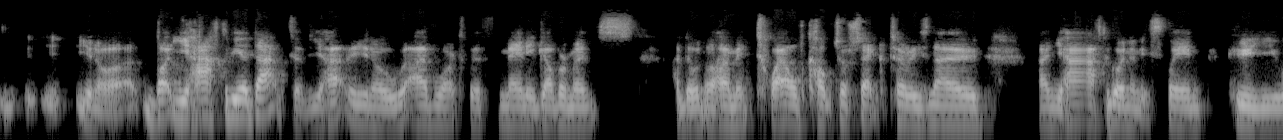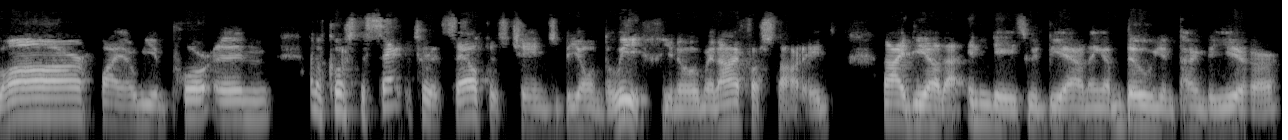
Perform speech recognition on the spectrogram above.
you know, but you have to be adaptive. You have, you know, I've worked with many governments. I don't know how many, 12 culture secretaries now and you have to go in and explain who you are, why are we important, and of course the sector itself has changed beyond belief. You know, when I first started, the idea that indies would be earning a billion pound a year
